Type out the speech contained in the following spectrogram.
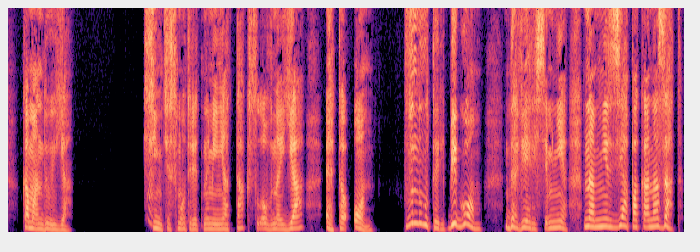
— командую я. Синти смотрит на меня так, словно я — это он. «Внутрь! Бегом! Доверься мне! Нам нельзя пока назад!»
